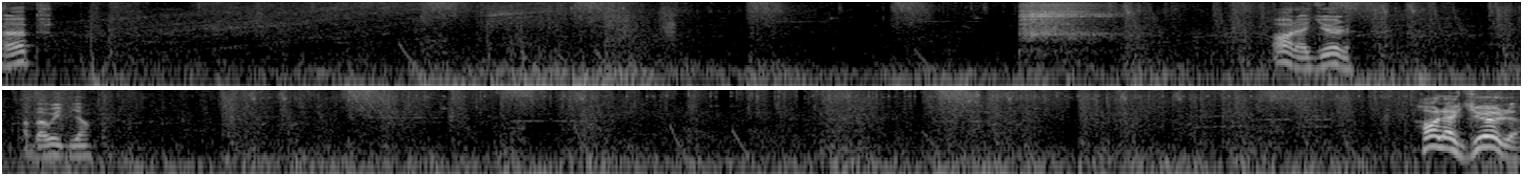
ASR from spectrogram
Hop. Oh la gueule. Ah bah oui, bien. Oh la gueule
